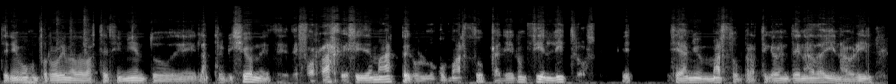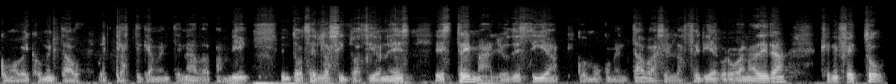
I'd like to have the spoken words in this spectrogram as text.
teníamos un problema de abastecimiento de las previsiones de, de forrajes y demás, pero luego marzo cayeron 100 litros este año en marzo prácticamente nada y en abril, como habéis comentado, pues prácticamente nada también. Entonces la situación es extrema. Yo decía, como comentabas en la feria agroganadera, que en efecto,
